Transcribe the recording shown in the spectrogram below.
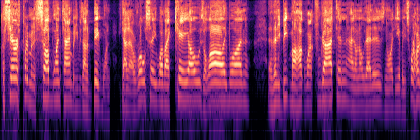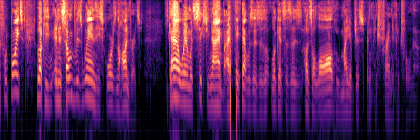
Caceres put him in a sub one time, but he was on a big one. He got a Rose one by KOs, a Lolly one, and then he beat Mahawak Furaten. I don't know who that is, no idea, but he scored 140 points. Look, he, in some of his wins, he scores in the hundreds. He got a win with 69, but I think that was against Azalal, who might have just been trying to control that.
